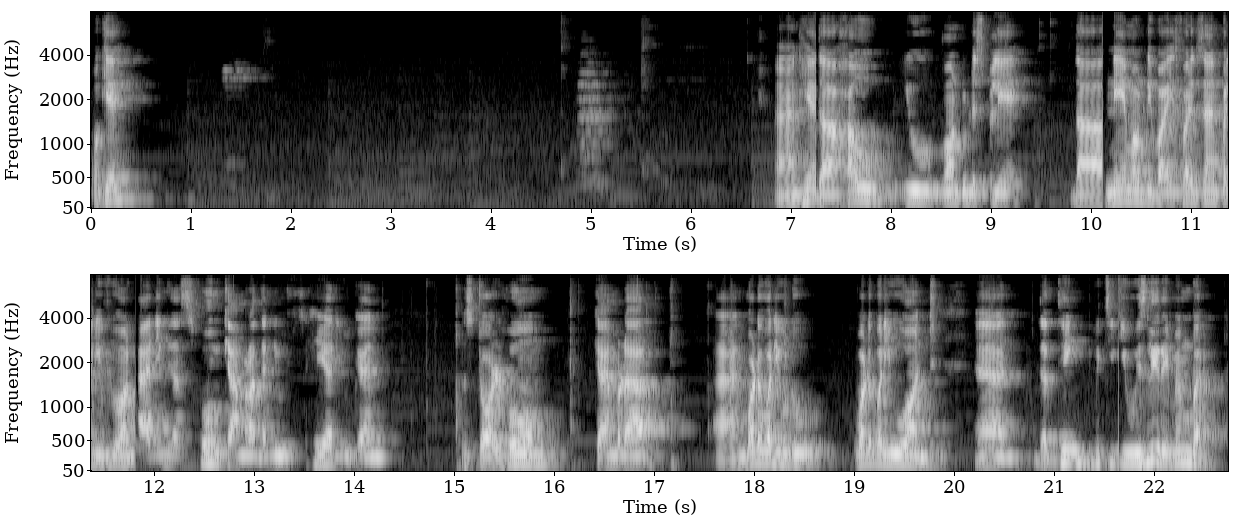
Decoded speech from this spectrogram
Okay? And here the how you want to display the name of device. For example if you are adding this home camera then you here you can install home camera and whatever you do whatever you want uh, the thing which you easily remember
